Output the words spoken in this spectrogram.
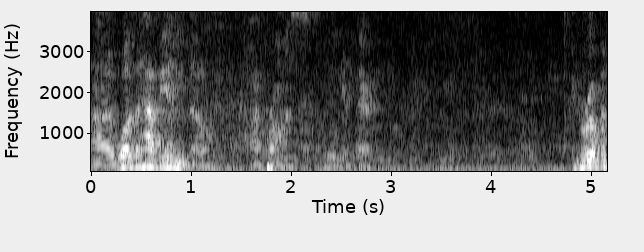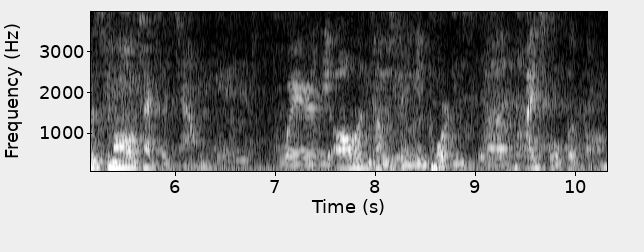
Uh, it was a happy ending, though. I promise. We'll get there. I grew up in a small Texas town where the all-encompassing importance of high school football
